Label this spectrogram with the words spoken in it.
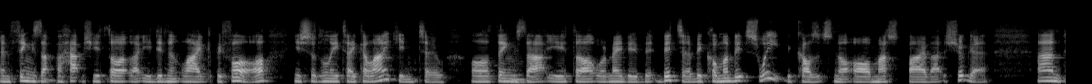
and things that perhaps you thought that you didn't like before, you suddenly take a liking to, or things mm. that you thought were maybe a bit bitter become a bit sweet because it's not all masked by that sugar. And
